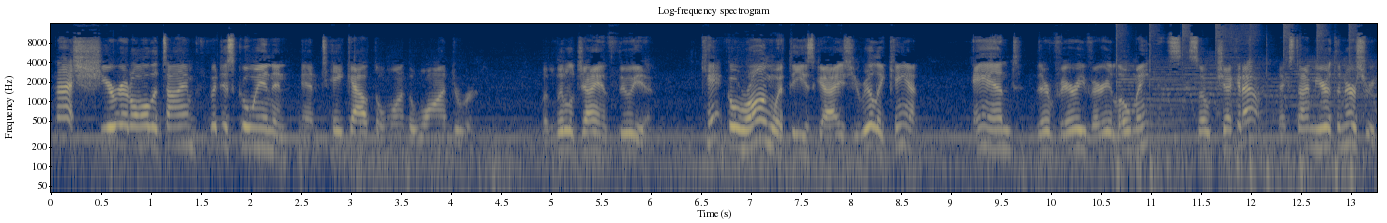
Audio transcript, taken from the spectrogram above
not shear it all the time, but just go in and, and take out the one, the wanderer. But Little Giant Thuja. Can't go wrong with these guys, you really can't and they're very, very low maintenance. So check it out next time you're at the nursery.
